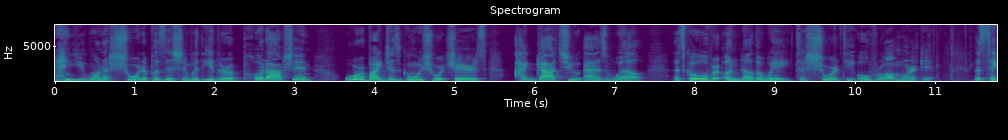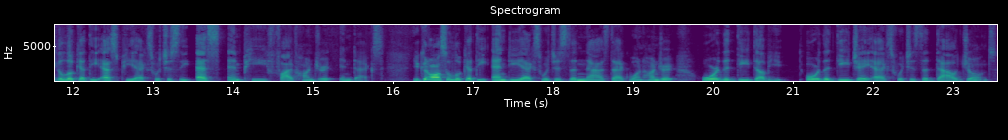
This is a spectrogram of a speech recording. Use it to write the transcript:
and you want to short a position with either a put option or by just going short shares, I got you as well let's go over another way to short the overall market. Let's take a look at the SPX, which is the S&P 500 index. You can also look at the NDX, which is the Nasdaq 100, or the DW or the DJX, which is the Dow Jones.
